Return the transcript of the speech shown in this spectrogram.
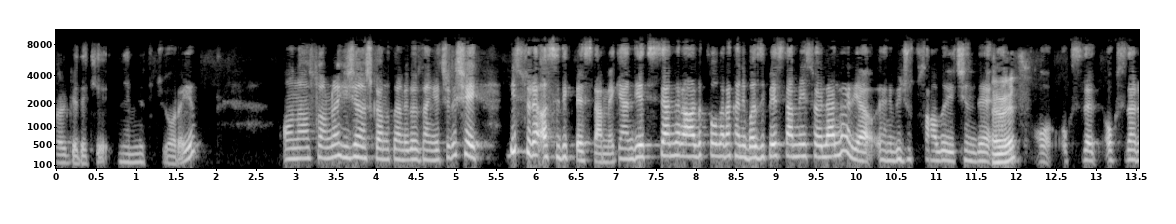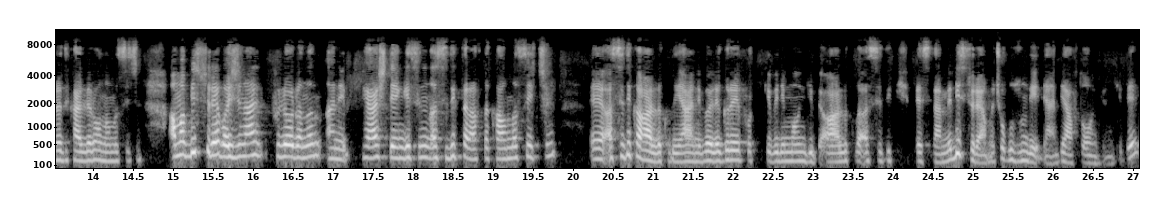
bölgedeki nemli tutuyor orayı. Ondan sonra hijyen alışkanlıklarını gözden geçirdi. Şey, bir süre asidik beslenmek. Yani diyetisyenler ağırlıklı olarak hani bazik beslenmeyi söylerler ya hani vücut sağlığı içinde Evet. o oksida, oksidan radikalleri olmaması için. Ama bir süre vajinal floranın hani pH dengesinin asidik tarafta kalması için e, asidik ağırlıklı yani böyle greyfurt gibi, limon gibi ağırlıklı asidik beslenme bir süre ama çok uzun değil yani bir hafta 10 gün gibi.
